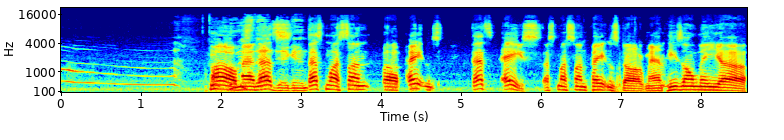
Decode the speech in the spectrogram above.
Oh. Who- oh who is man, that, that's Diggins? that's my son uh, Peyton's. That's Ace. That's my son Peyton's dog, man. He's only, uh,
